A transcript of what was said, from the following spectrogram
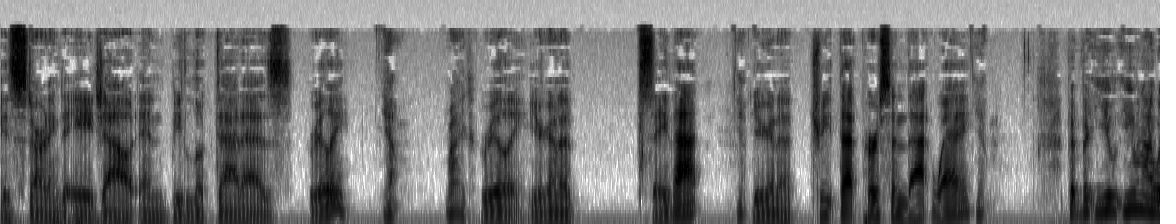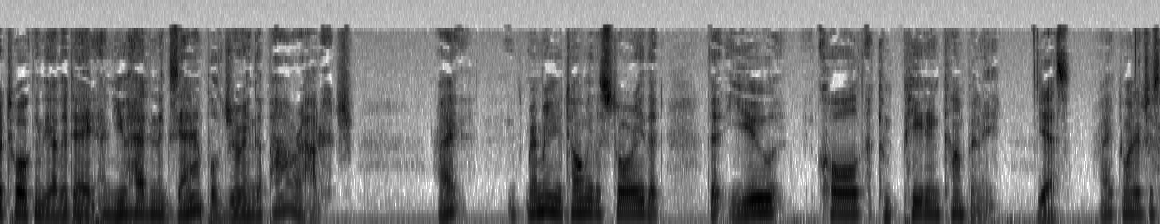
is starting to age out and be looked at as really? Yeah. Right. Really? You're going to say that? Yep. You're going to treat that person that way? Yep. But but you you and I were talking the other day, and you had an example during the power outage, right? Remember you told me the story that that you called a competing company, Yes. Right? You want to just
